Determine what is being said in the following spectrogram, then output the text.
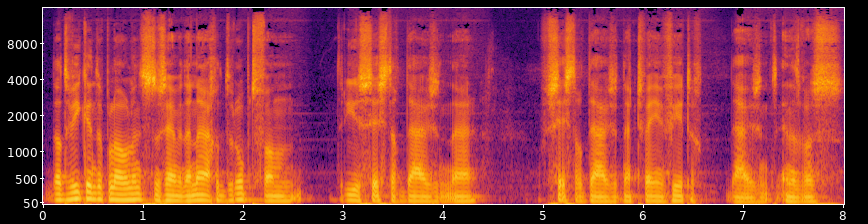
dat weekend op Lowlands. Toen zijn we daarna gedropt van 63.000 naar of 60.000 naar 42.000. En dat was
